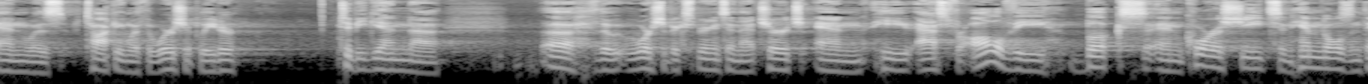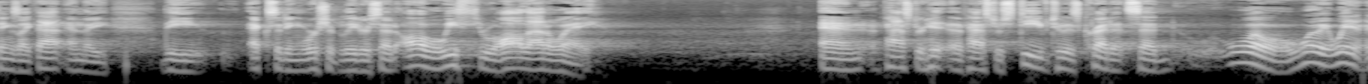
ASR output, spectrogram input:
and was talking with the worship leader to begin uh, uh, the worship experience in that church, and he asked for all of the books and chorus sheets and hymnals and things like that, and the the exiting worship leader said, "Oh, well, we threw all that away." And Pastor uh, Pastor Steve, to his credit, said, "Whoa, wait, wait."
